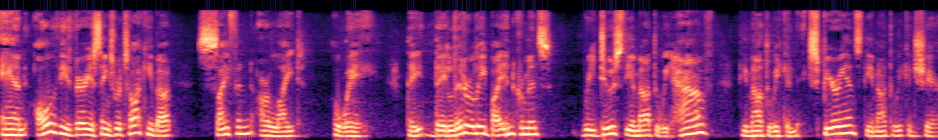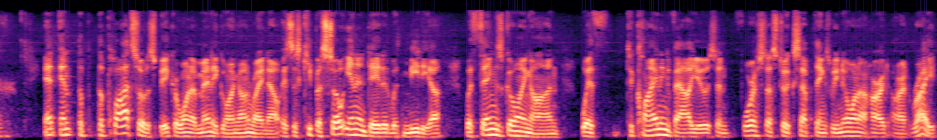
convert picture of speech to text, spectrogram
And all of these various things we're talking about siphon our light away. They, they literally, by increments, reduce the amount that we have, the amount that we can experience, the amount that we can share. And, and the, the plot, so to speak, or one of many going on right now, is to keep us so inundated with media, with things going on, with declining values, and forced us to accept things we know in our heart aren't right.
